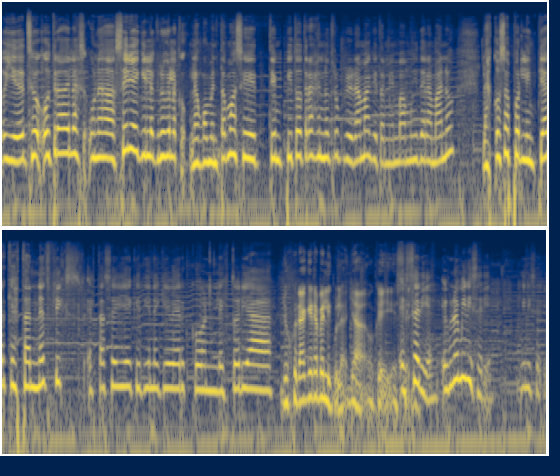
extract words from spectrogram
Oye, de hecho, otra de las, una serie que la- creo que la, la comentamos hace tiempito atrás en otro programa que también va muy de la mano, Las cosas por limpiar, que está en Netflix, esta serie que tiene que ver con la historia Yo juraba que era película, ya, ok. es Es serie. serie, es una miniserie. miniserie.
